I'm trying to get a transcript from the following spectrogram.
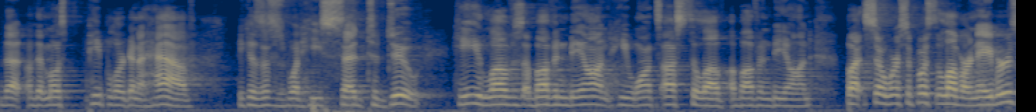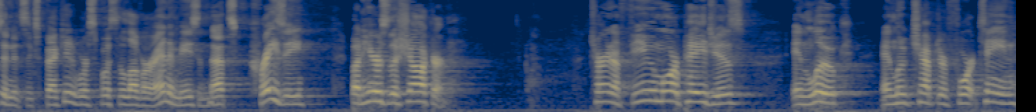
that, that most people are going to have because this is what he said to do. He loves above and beyond. He wants us to love above and beyond. But so we're supposed to love our neighbors, and it's expected. We're supposed to love our enemies, and that's crazy. But here's the shocker turn a few more pages in Luke, in Luke chapter 14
